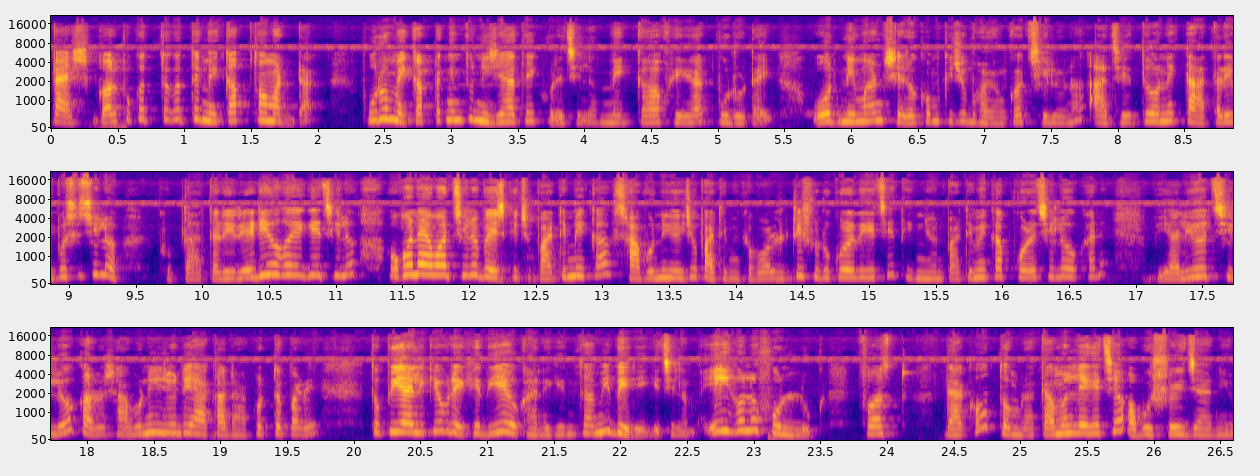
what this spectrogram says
ব্যাস, গল্প করতে করতে মেকআপ তো আমার ডাক পুরো মেকআপটা কিন্তু নিজে হাতেই করেছিলাম। মেকআপ হেয়ার পুরোটাই। ওর ডিমান্ড সেরকম কিছু ভয়ঙ্কর ছিল না। আর যেহেতু অনেক তাড়াতাড়ি বসেছিল, খুব তাড়াতাড়ি রেডিও হয়ে গিয়েছিল। ওখানে আমার ছিল বেশ কিছু পার্টি মেকআপ শ্রাবণী ওই যে পার্টি মেকআপ অলরেডি শুরু করে দিয়েছে। তিনজন পার্টি মেকআপ করেছিল ওখানে। পিয়ালিও ছিল, কারণ শ্রাবণী যদি একা না করতে পারে, তো পিয়ালিকেও রেখে দিয়ে ওখানে কিন্তু আমি বেরিয়ে গেছিলাম। এই হলো ফুল লুক ফার্স্ট দেখো তোমরা কেমন লেগেছে অবশ্যই জানিও।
